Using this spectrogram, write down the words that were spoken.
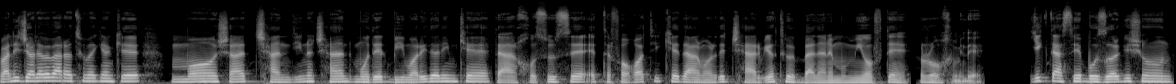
ولی جالبه براتون بگم که ما شاید چندین و چند مدل بیماری داریم که در خصوص اتفاقاتی که در مورد چربیات تو بدنمون میفته رخ میده. یک دسته بزرگشون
